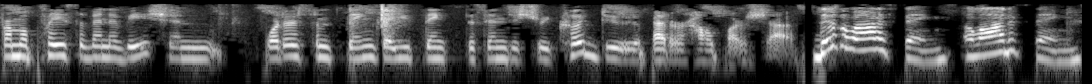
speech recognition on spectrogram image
from a place of innovation, what are some things that you think this industry could do to better help our chefs? There's a lot of things, a lot of things.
